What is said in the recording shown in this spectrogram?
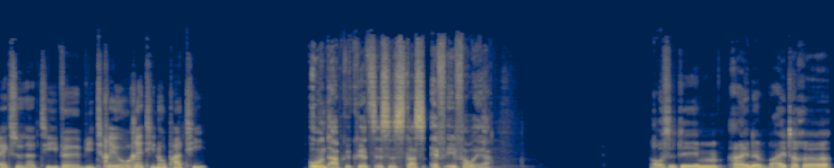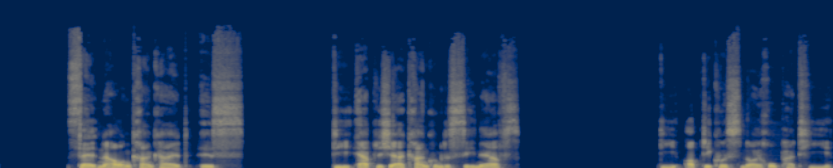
exudative Vitreoretinopathie und abgekürzt ist es das FEVR. Außerdem eine weitere seltene Augenkrankheit ist die erbliche Erkrankung des Sehnervs, die Optikusneuropathie,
